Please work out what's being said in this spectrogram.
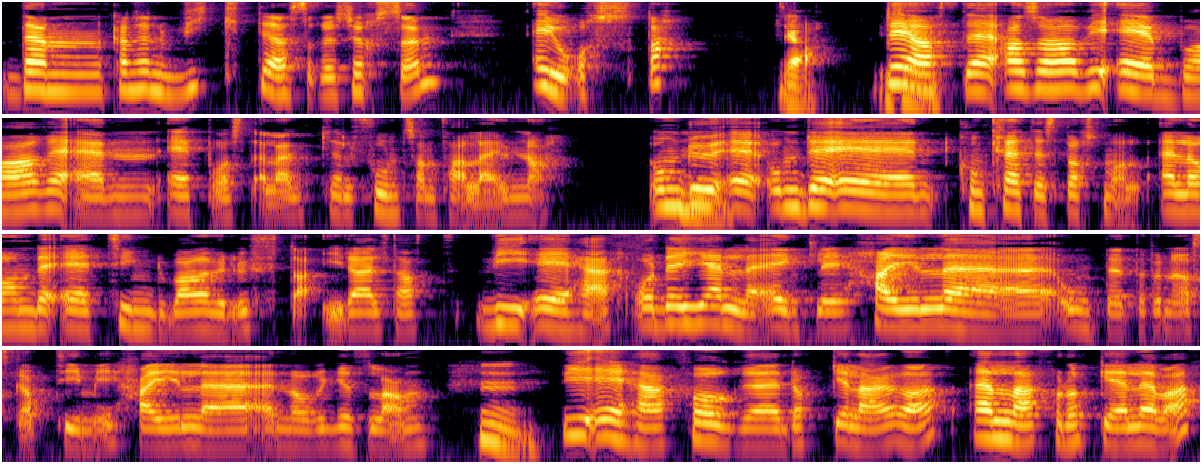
den kanskje den viktigste ressursen er jo oss, da. Ja. Det at eh, altså, vi er bare en e-post eller en telefonsamtale unna. Om, du er, om det er konkrete spørsmål, eller om det er ting du bare vil lufte i det hele tatt. Vi er her, og det gjelder egentlig hele Ungt entreprenørskap-team i hele Norges land. Mm. Vi er her for eh, dere lærere, eller for dere elever,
